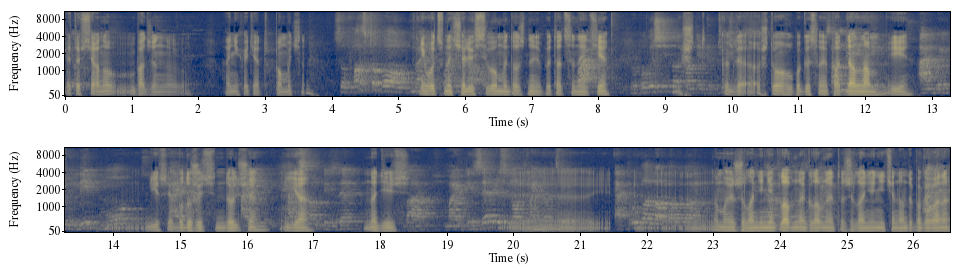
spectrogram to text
это все равно баджан, э, они хотят помочь нам. И вот в начале всего мы должны пытаться найти, teach когда, что Рупа Госвами поддал нам, и I'm going to live more если я буду жить дольше, я надеюсь, э, но мое желание не главное, главное это желание Нитянанды Бхагавана.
